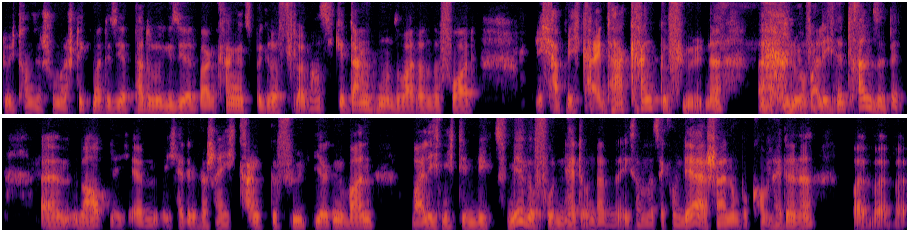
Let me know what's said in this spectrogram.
durch Transit schon mal stigmatisiert, pathologisiert, war ein Krankheitsbegriff, viele Leute machen sich Gedanken und so weiter und so fort. Ich habe mich keinen Tag krank gefühlt, ne? nur weil ich eine Transe bin. Ähm, überhaupt nicht. Ähm, ich hätte mich wahrscheinlich krank gefühlt irgendwann, weil ich nicht den Weg zu mir gefunden hätte und dann, ich sag mal, Sekundärerscheinungen bekommen hätte, ne? weil, weil,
